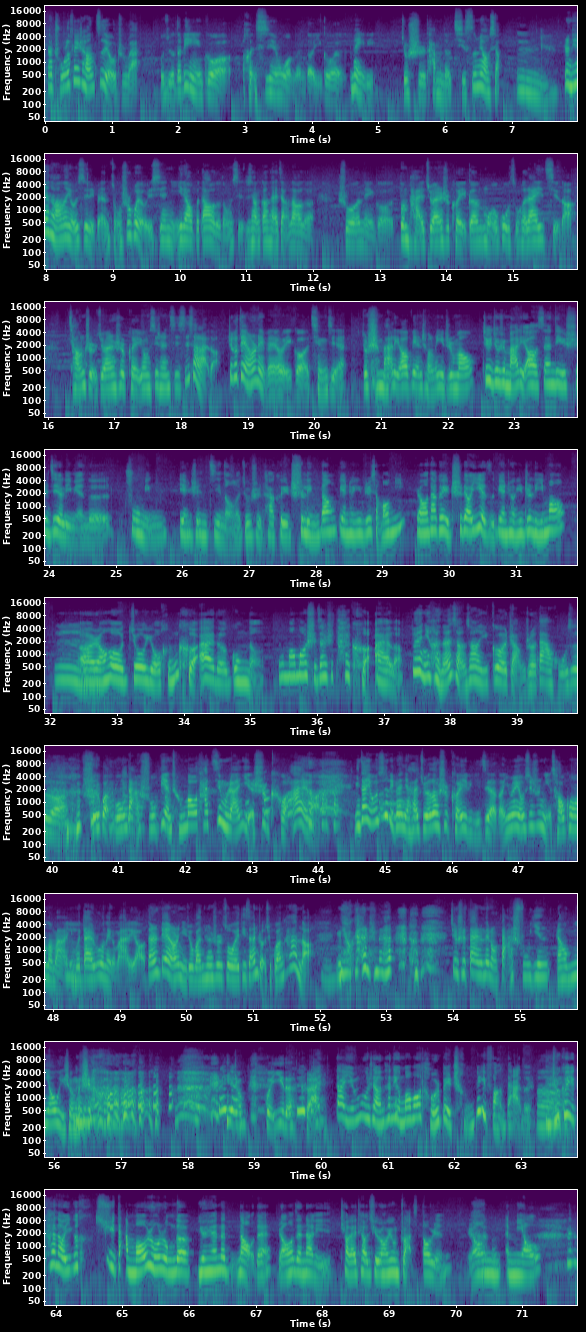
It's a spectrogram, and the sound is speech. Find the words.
那除了非常自由之外，我觉得另一个很吸引我们的一个魅力，就是他们的奇思妙想。嗯任天堂的游戏里边总是会有一些你意料不到的东西，就像刚才讲到的，说那个盾牌居然是可以跟蘑菇组合在一起的，墙纸居然是可以用吸尘器吸下来的。这个电影里面有一个情节，就是马里奥变成了一只猫，这个就是马里奥三 D 世界里面的著名变身技能了，就是它可以吃铃铛变成一只小猫咪，然后它可以吃掉叶子变成一只狸猫，嗯呃，然后就有很可爱的功能。这个猫猫实在是太可爱了，对你很难想象一个长着大胡子的水管工大叔变成猫，它竟然也是可爱的。你在游戏里边你还觉得是可以理解的，因为游戏是你操控的嘛，你会带入那个马里奥。但是电影你就完全是作为第三者去观看的，嗯你就看着它，就是带着那种大叔音，然后喵一声的时候，一种诡异的可爱。大荧幕上它那个猫猫头是被成倍放大的，嗯你就可以看到一个巨大毛茸茸的圆圆的脑袋，然后在那里跳来跳去，然后用爪子叨人，然后啊 喵。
